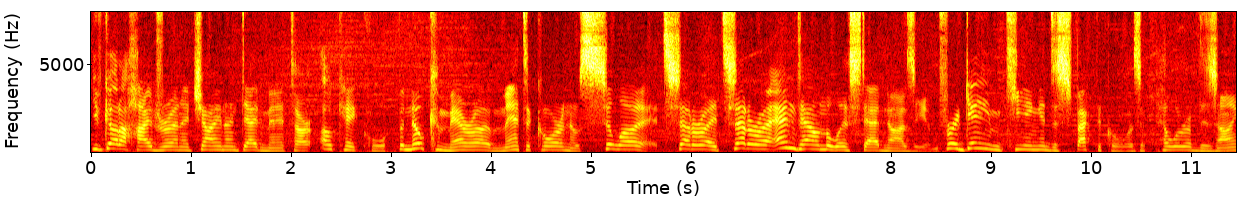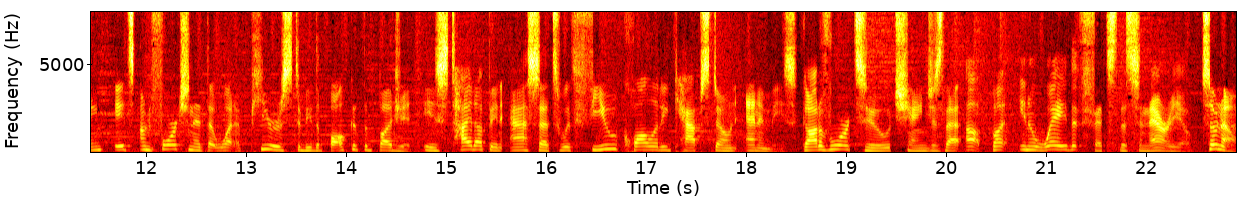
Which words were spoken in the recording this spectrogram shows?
you've got a Hydra and a giant undead Minotaur, okay cool, but no Chimera, Manticore, no Scylla, etc, etc, and down the list ad nauseum. For a game keying into spectacle as a pillar of design, it's unfortunate that what appears to be the bulk of the budget is tied up in assets with few quality capstone enemies. God of War 2 changes that up, but in a way that fits the scenario. So no,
